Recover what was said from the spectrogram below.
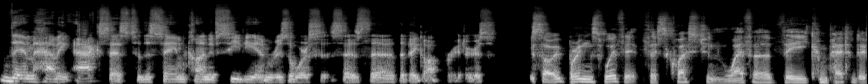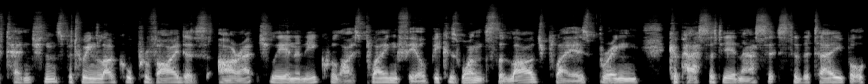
them having access to the same kind of CDN resources as the, the big operators. So it brings with it this question whether the competitive tensions between local providers are actually in an equalized playing field because once the large players bring capacity and assets to the table,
